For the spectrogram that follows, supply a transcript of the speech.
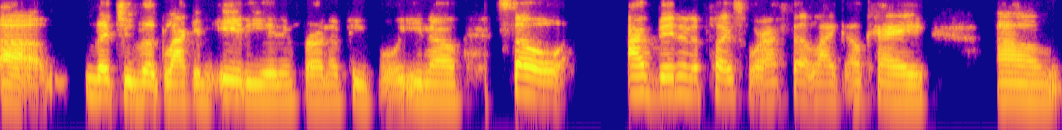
um, let you look like an idiot in front of people, you know. So I've been in a place where I felt like, okay, um,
